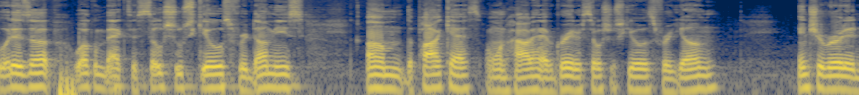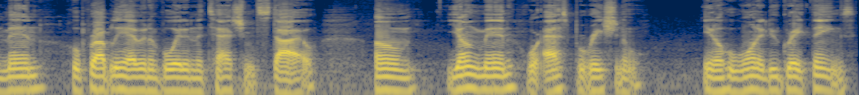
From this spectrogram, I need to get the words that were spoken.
What is up? Welcome back to Social Skills for Dummies, um, the podcast on how to have greater social skills for young, introverted men who probably have an avoidant attachment style, um, young men who are aspirational, you know, who want to do great things,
